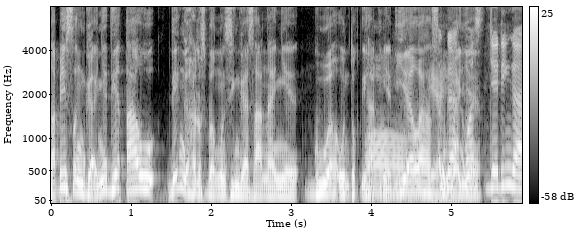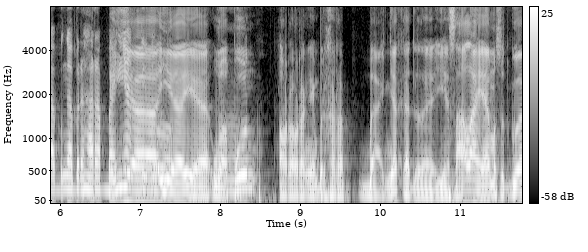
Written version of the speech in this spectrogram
tapi seenggaknya dia tahu dia nggak harus bangun singgah sananya gue untuk di hatinya Oh, dia lah iya. enggak seenggaknya. mas- jadi nggak nggak berharap banyak iya, gitu loh. Iya iya Walaupun orang-orang yang berharap banyak adalah ya salah ya maksud gue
